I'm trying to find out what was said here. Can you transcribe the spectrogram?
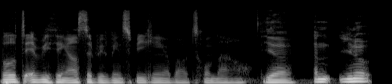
built everything else that we've been speaking about till now Yeah. And you know,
